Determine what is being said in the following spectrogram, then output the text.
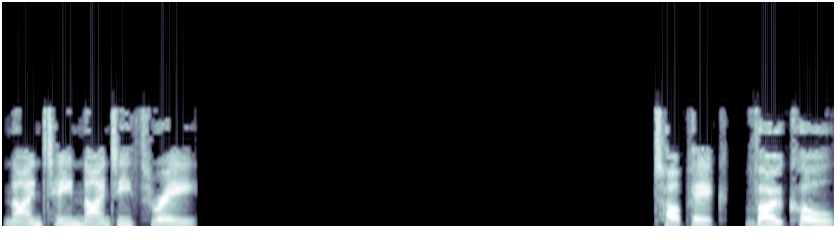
1993 Topic. Vocal.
